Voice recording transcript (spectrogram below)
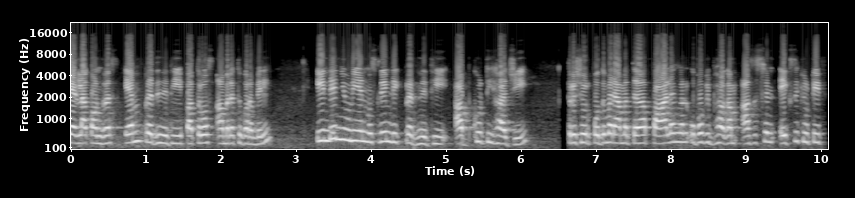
കേരള കോൺഗ്രസ് എം പ്രതിനിധി പത്രോസ് അമരത്തുപറമ്പിൽ ഇന്ത്യൻ യൂണിയൻ മുസ്ലിം ലീഗ് പ്രതിനിധി അബ്കുട്ടി ഹാജി തൃശൂർ പൊതുമരാമത്ത് പാലങ്ങൾ ഉപവിഭാഗം assistant executive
